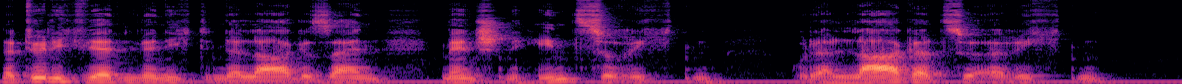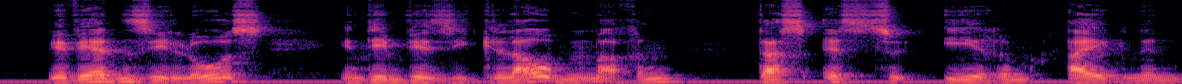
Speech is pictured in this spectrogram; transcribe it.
Natürlich werden wir nicht in der Lage sein, Menschen hinzurichten oder Lager zu errichten. Wir werden sie los, indem wir sie glauben machen, dass es zu ihrem eigenen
